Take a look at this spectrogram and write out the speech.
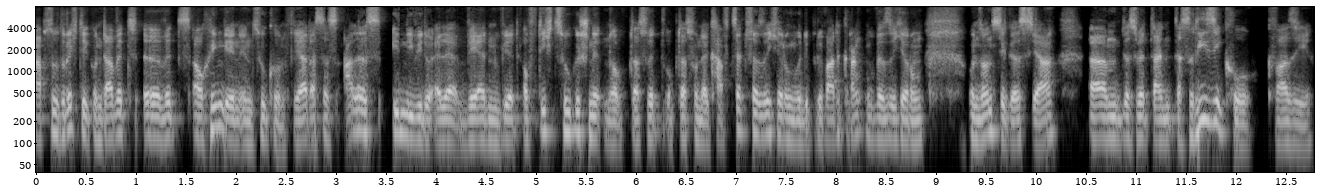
Absolut richtig. Und da wird äh, es auch hingehen in Zukunft, ja, dass das alles individueller werden wird, auf dich zugeschnitten, ob das wird, ob das von der Kfz-Versicherung oder die private Krankenversicherung und sonstiges, ja. Ähm, das wird dann das Risiko quasi,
